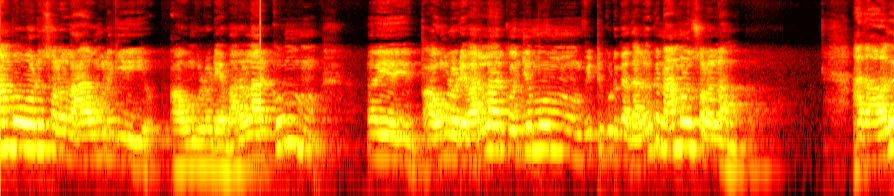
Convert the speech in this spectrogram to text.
நம்ம ஒரு சொல்லலாம் அவங்களுக்கு அவங்களுடைய வரலாறுக்கும் அவங்களுடைய வரலாறு கொஞ்சமும் விட்டு கொடுக்காத அளவுக்கு நாமளும் சொல்லலாம். அதாவது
